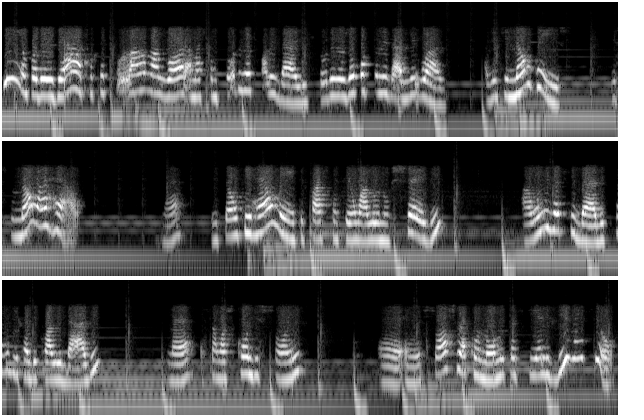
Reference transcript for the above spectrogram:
sim, eu poderia dizer, ah, porque fulano agora, mas com todas as qualidades, todas as oportunidades iguais. A gente não tem isso. Isso não é real. Né? Então, o que realmente faz com que um aluno chegue à universidade pública de qualidade né, são as condições é, é, socioeconômicas que ele vivenciou.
